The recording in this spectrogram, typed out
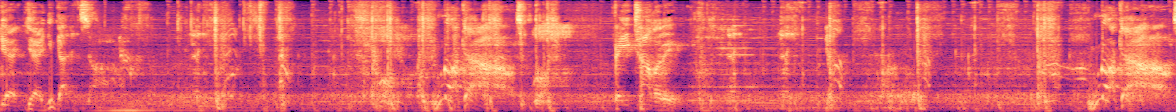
Yeah, yeah, you got it. Knockout! Fatality. Knockout!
